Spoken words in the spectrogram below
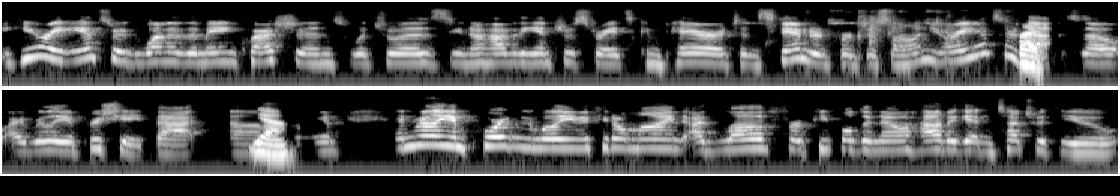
he already answered one of the main questions, which was, you know, how do the interest rates compare to the standard purchase loan? You already answered Right. that, so I really appreciate that. Um, Yeah. William. And really important, William, if you don't mind, I'd love for people to know how to get in touch with you.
